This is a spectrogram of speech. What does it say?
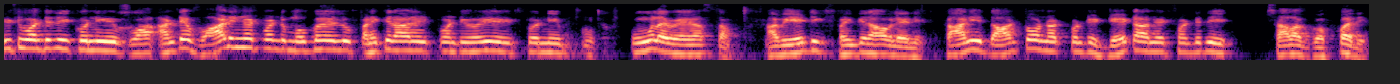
ఇటువంటిది కొన్ని వా- అంటే వాడినటువంటి మొబైల్ పనికిరానిటువంటివి కొన్ని ఉంగుల వేస్తాం. అవి ఏంటికి పనికిరావలేని. కానీ దాంట్లో ఉన్నటువంటి డేటా అనేటువంటిది చాలా గొప్పది.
